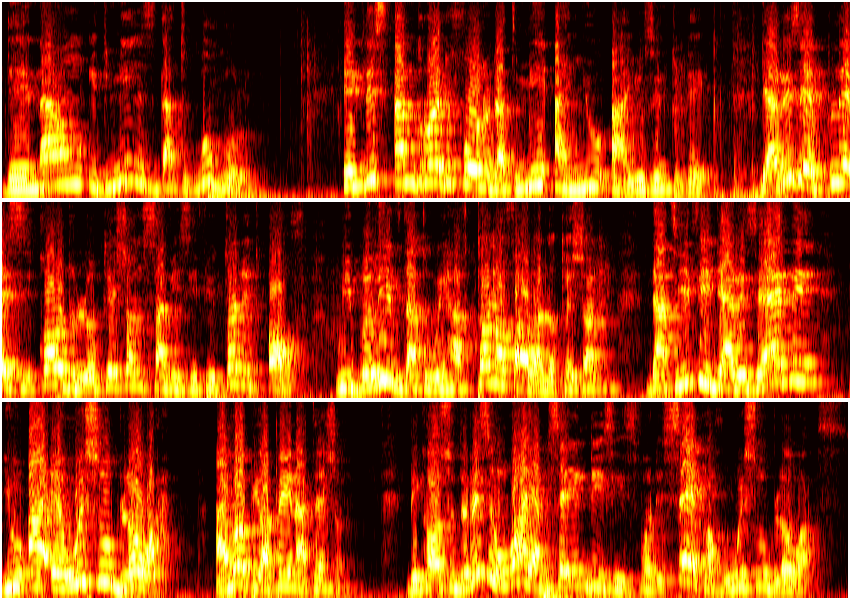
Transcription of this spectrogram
they now it means that Google in this Android phone that me and you are using today, there is a place called location service. If you turn it off, we believe that we have turned off our location. That if there is any you are a whistleblower. I hope you are paying attention. Because the reason why i'm saying this is for the sake of whistleblowers.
